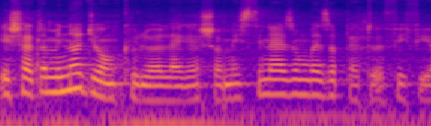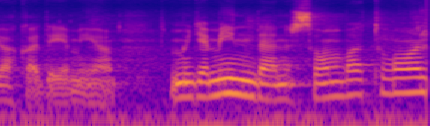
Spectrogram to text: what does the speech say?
és hát ami nagyon különleges a mi színázunkban, ez a Petőfi Akadémia. Ugye minden szombaton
